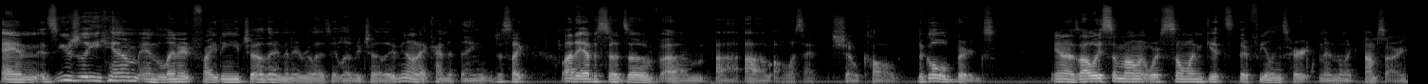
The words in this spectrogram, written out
And it's usually him and Leonard fighting each other, and then they realize they love each other. You know, that kind of thing. Just like a lot of episodes of, um, uh, uh, oh, what's that show called? The Goldbergs. You know, there's always some moment where someone gets their feelings hurt, and then like, I'm sorry.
